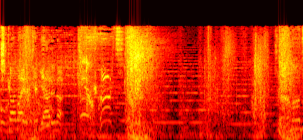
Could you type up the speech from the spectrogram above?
引かないやるな邪魔だ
